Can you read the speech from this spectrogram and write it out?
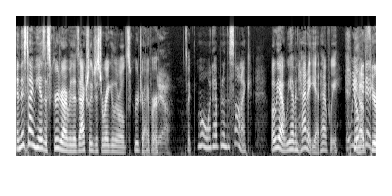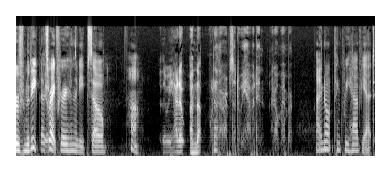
And this time he has a screwdriver that's actually just a regular old screwdriver. Yeah. It's like, oh, what happened to the Sonic? Oh yeah, we haven't had it yet, have we? Oh, we no, we have did. Fury from the Deep. That's right, Fury from the Deep. So, huh? Then we had it. ano- What other episode do we have it in? I don't remember. I don't think we have yet.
